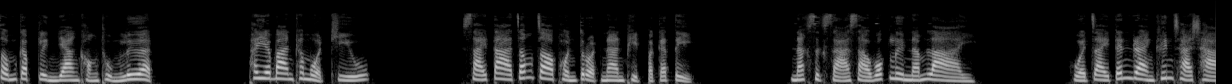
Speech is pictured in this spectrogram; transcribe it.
สมกับกลิ่นยางของถุงเลือด พยาบาลขมวดคิ้ว สายตาจ้องจอผลตรวจนานผิดปกติ นักศึกษาสาวกลืนน้ำลาย หัวใจเต้นแรงขึ้นช้า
